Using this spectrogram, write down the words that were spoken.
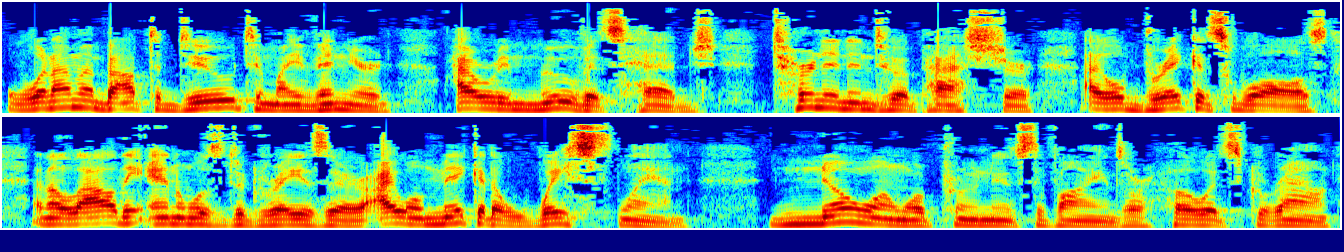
what I'm about to do to my vineyard. I will remove its hedge, turn it into a pasture. I will break its walls and allow the animals to graze there. I will make it a wasteland. No one will prune its vines or hoe its ground,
